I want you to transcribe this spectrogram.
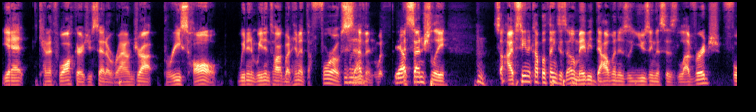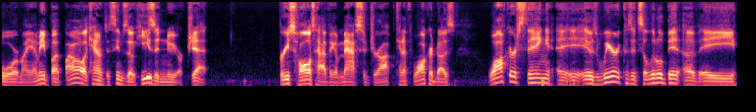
Yet Kenneth Walker, as you said, a round drop. Breece Hall, we didn't we didn't talk about him at the 407 mm-hmm. with yep. essentially. Hmm. So I've seen a couple of things as oh maybe Dalvin is using this as leverage for Miami, but by all accounts it seems though he's a New York Jet. Breece Hall's having a massive drop. Kenneth Walker does. Walker's thing it, it was weird because it's a little bit of a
